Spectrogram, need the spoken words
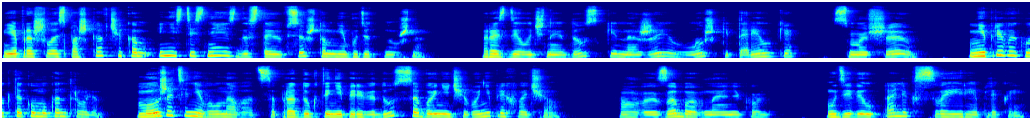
Я прошлась по шкафчикам и, не стесняясь, достаю все, что мне будет нужно. Разделочные доски, ножи, ложки, тарелки. Смущаю. Не привыкла к такому контролю. Можете не волноваться, продукты не переведу, с собой ничего не прихвачу. Вы забавная, Николь. Удивил Алекс своей репликой.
